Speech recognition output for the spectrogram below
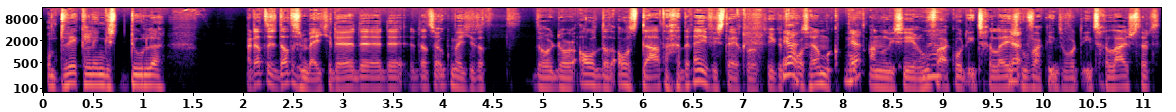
ontwikkelingsdoelen. Maar dat is, dat is een beetje de, de, de. Dat is ook een beetje dat. Door, door al, dat alles data gedreven is tegenwoordig. Je kunt Ja. alles helemaal kapot Ja. analyseren. Hoe Ja. vaak wordt iets gelezen, Ja. hoe vaak iets- wordt iets geluisterd.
